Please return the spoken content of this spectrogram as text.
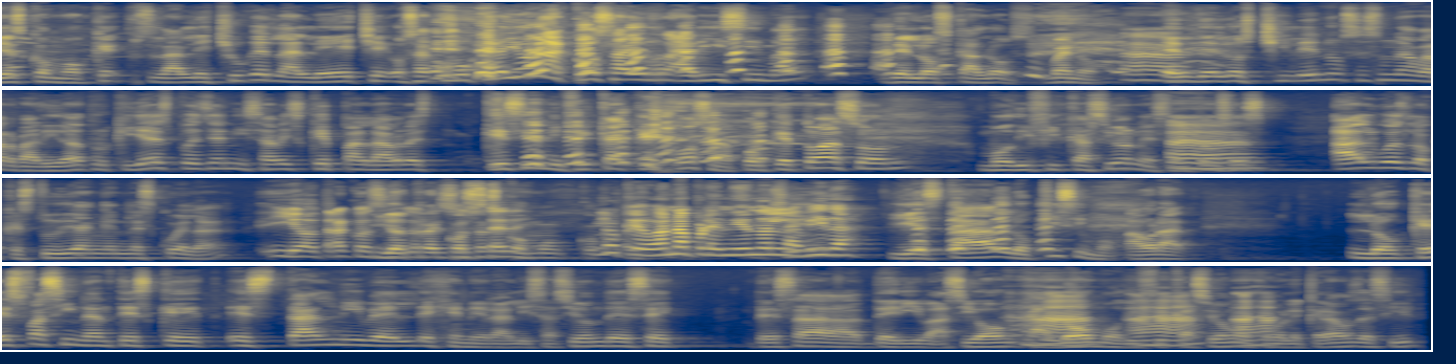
Y es como que pues, la lechuga es la leche. O sea, como que hay una cosa ahí rarísima de los calós. Bueno, Ah. el de los chilenos es una barbaridad porque ya después ya ni sabes qué palabra es, qué significa qué cosa, porque todas son modificaciones. Ah. Entonces, algo es lo que estudian en la escuela Y otra cosa y es lo otra que cosa es como... Lo que van aprendiendo en la vida. Y está loquísimo. Ahora, lo que es fascinante es que está al nivel de generalización de, ese, de esa derivación, Ajá, caló, modificación ajá, o como ajá. le queramos decir,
